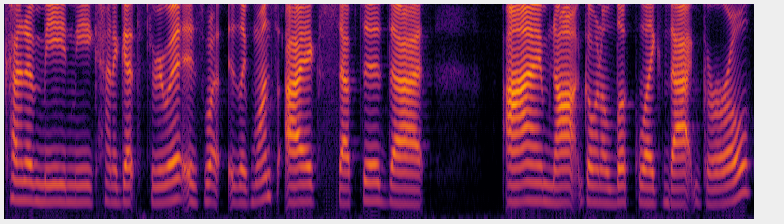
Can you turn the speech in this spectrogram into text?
kind of made me kind of get through it is what like once I accepted that I'm not going to look like that girl,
